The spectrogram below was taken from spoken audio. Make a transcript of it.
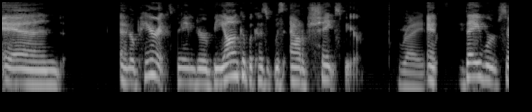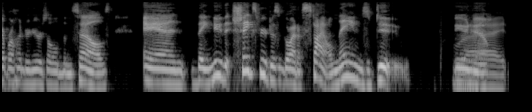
and and her parents named her Bianca because it was out of Shakespeare. right. and- They were several hundred years old themselves, and they knew that Shakespeare doesn't go out of style; names do. You know, right.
